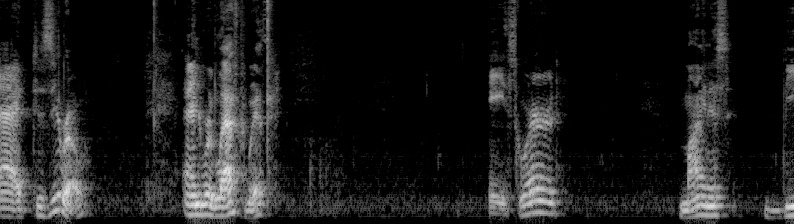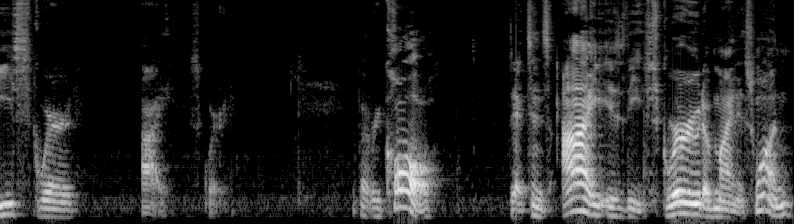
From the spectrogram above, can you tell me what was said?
add to 0 and we're left with a squared minus b squared i squared. But recall that since i is the square root of minus 1,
